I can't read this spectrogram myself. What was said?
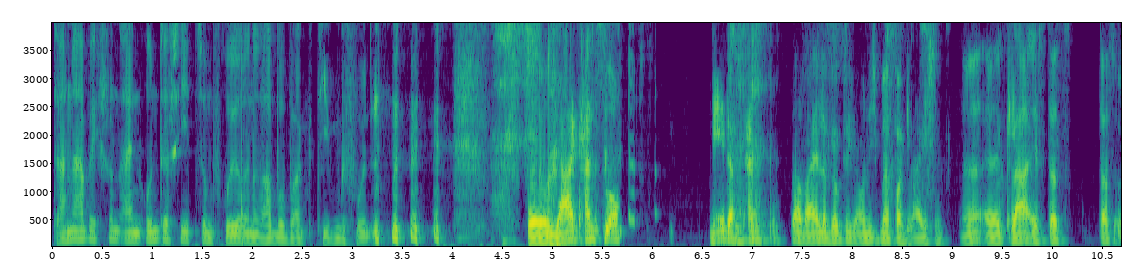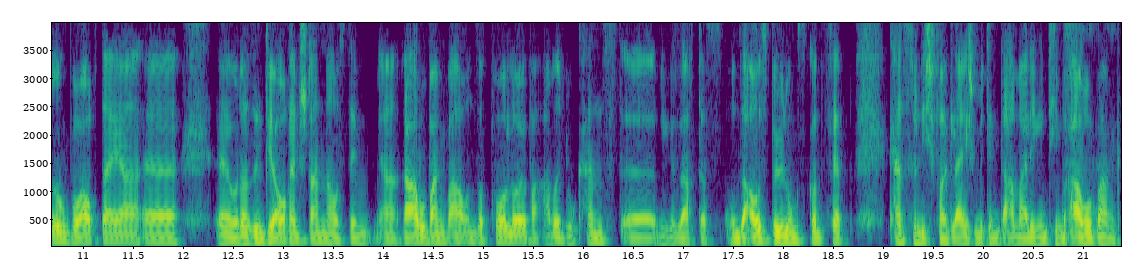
Dann habe ich schon einen Unterschied zum früheren Rabobank-Team gefunden. äh, ja, kannst du auch. Nee, das kannst du mittlerweile wirklich auch nicht mehr vergleichen. Ne? Äh, klar ist das das irgendwo auch da ja, äh, äh, oder sind wir auch entstanden aus dem, ja, Rabobank war unser Vorläufer, aber du kannst, äh, wie gesagt, das, unser Ausbildungskonzept kannst du nicht vergleichen mit dem damaligen Team Rabobank.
